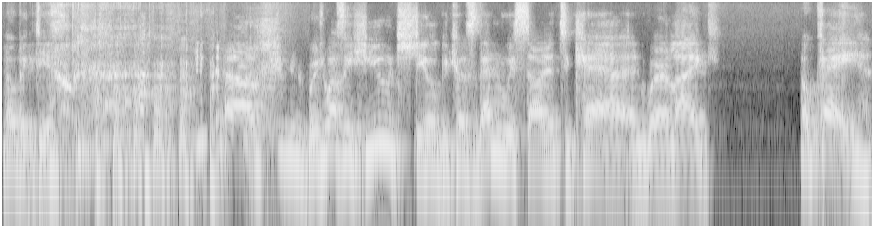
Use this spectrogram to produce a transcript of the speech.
no big deal. um, which was a huge deal because then we started to care and we're like, okay,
